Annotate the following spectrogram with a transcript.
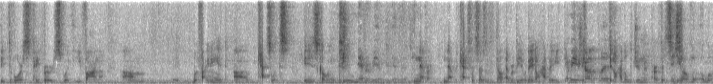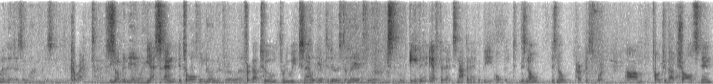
the divorce papers with Ivana. Um, we're fighting it. Uh, Kasowitz is going We should to never be able to get that done. Never, never. Kasowitz doesn't. They'll ever be able. They don't have a. Give me your legitimate- Coke, please. They don't have a legitimate purpose. And you So have a, a woman that doesn't want him. I see. correct. So you've been handling it. Yes, and it's That's all been going on for a while. for about two, three weeks now. All you have to do is delay it for. even after that, it's not going to ever be opened. There's no, there's no purpose for it. Um, told you about Charleston.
